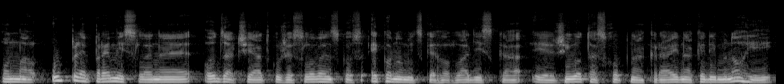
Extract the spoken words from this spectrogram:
on mal úplne premyslené od začiatku, že Slovensko z ekonomického hľadiska je životaschopná krajina, kedy mnohí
